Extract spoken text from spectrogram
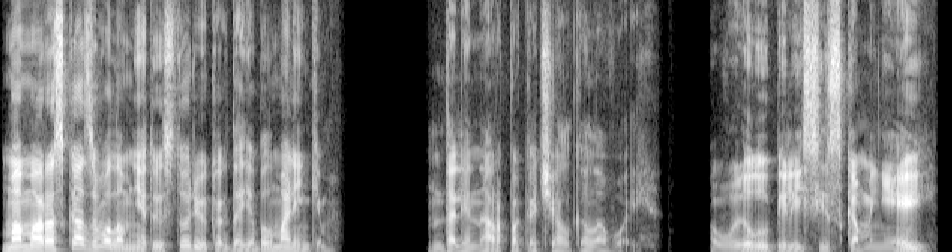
Мама рассказывала мне эту историю, когда я был маленьким. Долинар покачал головой. Вылупились из камней?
